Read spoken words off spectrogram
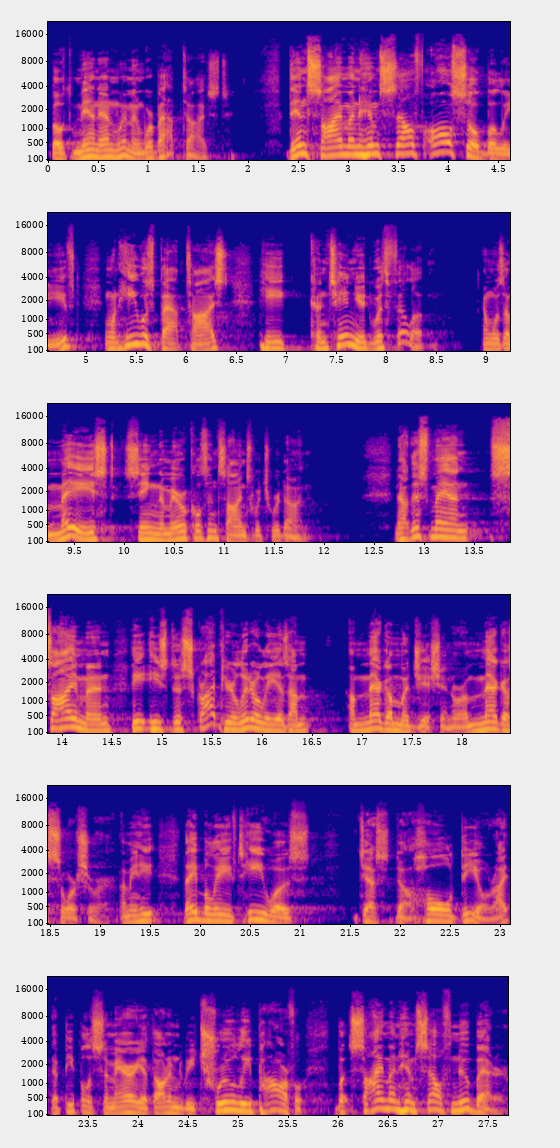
both men and women were baptized. Then Simon himself also believed. When he was baptized, he continued with Philip and was amazed seeing the miracles and signs which were done. Now, this man, Simon, he, he's described here literally as a, a mega magician or a mega sorcerer. I mean, he, they believed he was just the whole deal, right? The people of Samaria thought him to be truly powerful. But Simon himself knew better.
